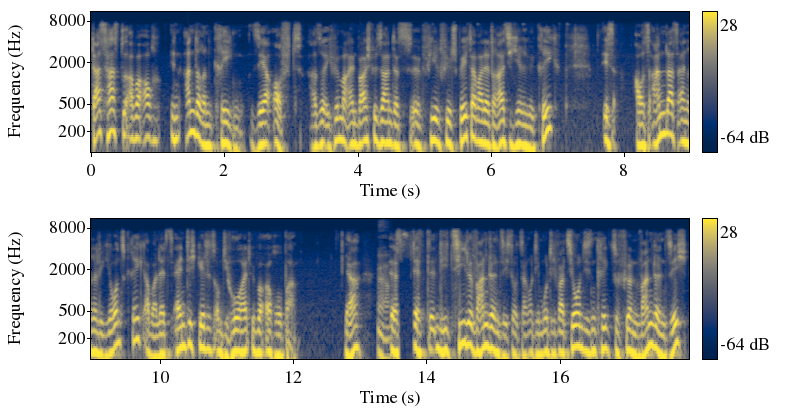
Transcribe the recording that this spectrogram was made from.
Das hast du aber auch in anderen Kriegen sehr oft. Also ich will mal ein Beispiel sagen, das äh, viel, viel später war der 30-jährige Krieg, ist aus Anlass ein Religionskrieg, aber letztendlich geht es um die Hoheit über Europa. Ja, ja. Das, das, die Ziele wandeln sich sozusagen und die Motivation, diesen Krieg zu führen, wandeln sich.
